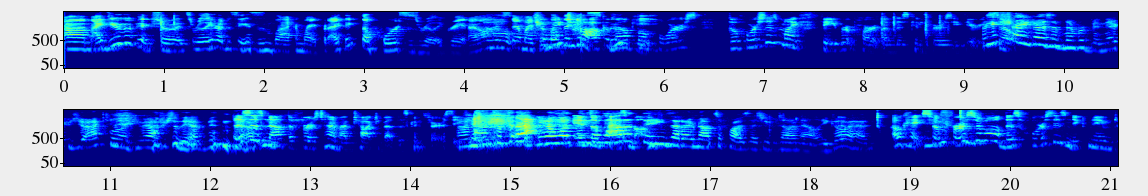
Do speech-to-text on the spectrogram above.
Um, I do have a picture. It's really hard to see because it's in black and white, but I think the horse is really great. I don't understand why Can people we talk about the horse? The horse is my favorite part of this conspiracy theory. Are you so sure you guys have never been there? Because you're acting like you actually have been there. this is not the first time I've talked about this conspiracy I'm theory. not surprised. You know what? There's the a lot of month. things that I'm not surprised that you've done, Ellie. Go ahead. Okay, so first of all, this horse is nicknamed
